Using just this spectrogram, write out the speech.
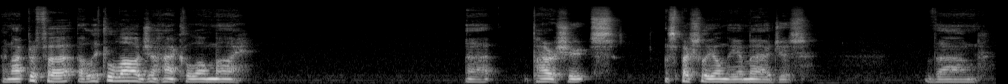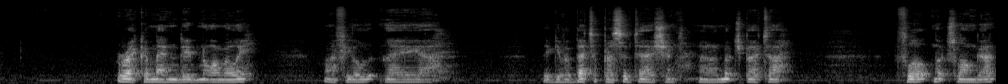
and I prefer a little larger hackle on my uh, parachutes especially on the emergers than recommended normally I feel that they uh, they give a better presentation and a much better float much longer.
